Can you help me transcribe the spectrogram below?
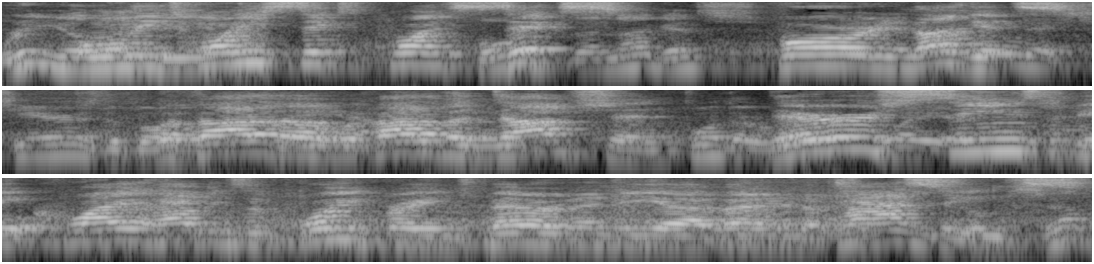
real Only 26.6 For the Nuggets. for the Nuggets. Without a without of adoption, there seems to be quite having some point range better than the uh, better than the passings.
